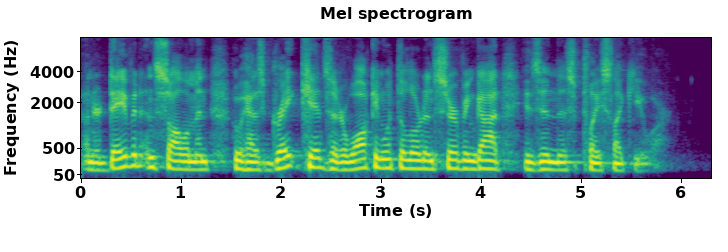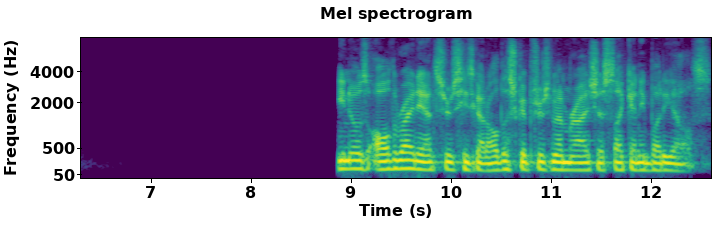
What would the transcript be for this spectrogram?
under David and Solomon, who has great kids that are walking with the Lord and serving God, is in this place like you are. He knows all the right answers. He's got all the scriptures memorized just like anybody else.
